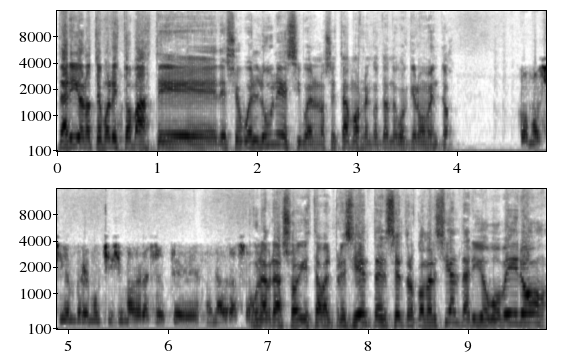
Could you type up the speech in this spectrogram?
Darío, no te molesto más. Te deseo buen lunes y bueno, nos estamos reencontrando en cualquier momento. Como siempre, muchísimas gracias a ustedes. Un abrazo. Un abrazo. Hoy estaba el presidente del centro comercial, Darío Bovero.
